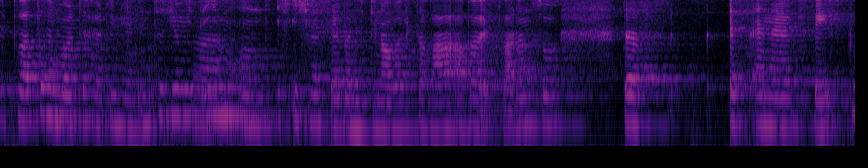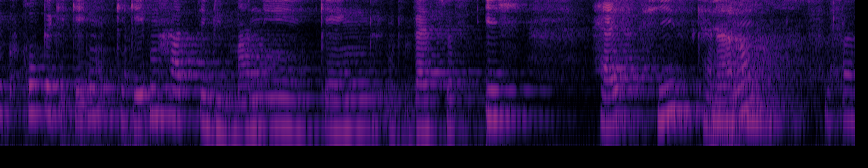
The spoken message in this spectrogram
Reporterin wollte halt irgendwie ein Interview mit Ja. ihm und ich, ich weiß selber nicht genau, was da war, aber es war dann so, dass es eine Facebook-Gruppe gegeben, gegeben hat, die irgendwie Money Gang, weiß was ich, heißt, hieß, keine Ahnung. Das ist ein,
